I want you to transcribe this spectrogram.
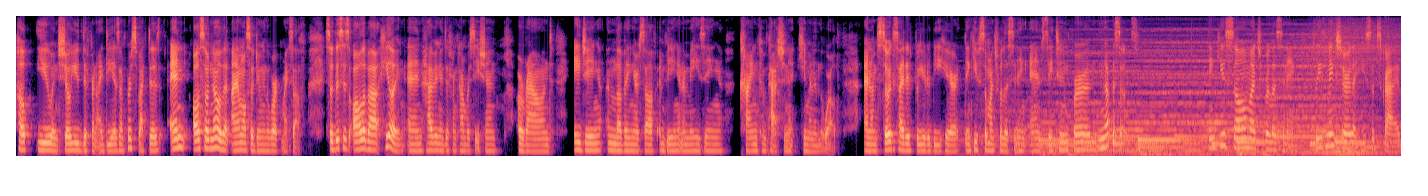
help you and show you different ideas and perspectives and also know that I am also doing the work myself. So this is all about healing and having a different conversation around aging and loving yourself and being an amazing, kind, compassionate human in the world. And I'm so excited for you to be here. Thank you so much for listening and stay tuned for new episodes. Thank you so much for listening. Please make sure that you subscribe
